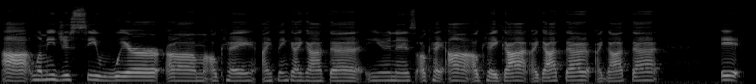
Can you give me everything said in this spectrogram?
Uh, let me just see where. Um, okay, I think I got that. Eunice. Okay. Uh, okay. Got. I got that. I got that. It.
